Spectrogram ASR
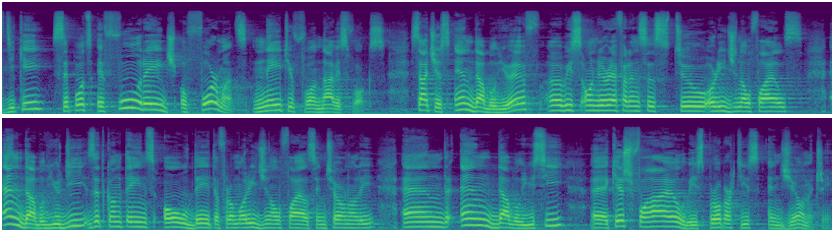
SDK supports a full range of formats native for Navisworks, such as NWF uh, with only references to original files, NWD that contains all data from original files internally, and NWC, a cache file with properties and geometry.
